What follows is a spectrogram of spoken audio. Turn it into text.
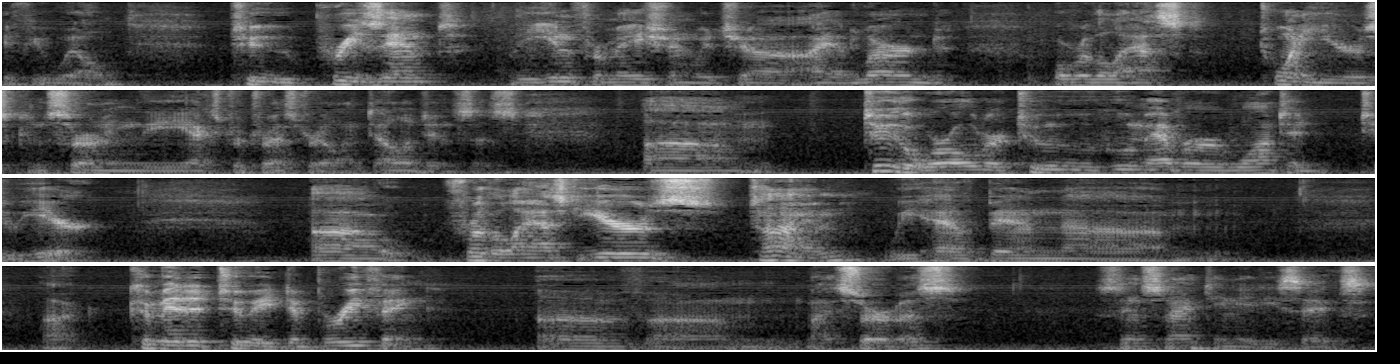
if you will, to present the information which uh, I had learned over the last 20 years concerning the extraterrestrial intelligences um, to the world or to whomever wanted to hear. Uh, for the last year's time, we have been um, uh, committed to a debriefing of um, my service since 1986,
